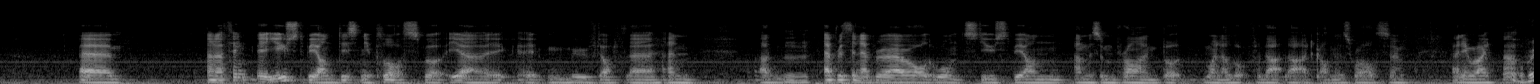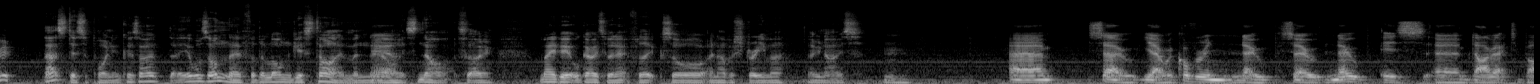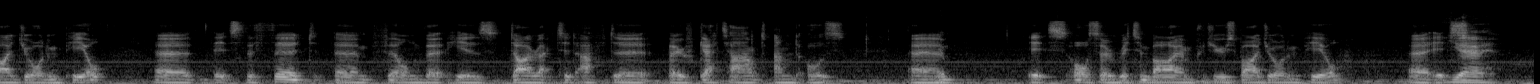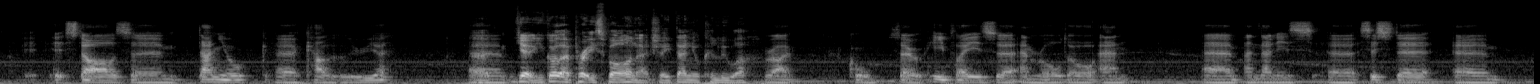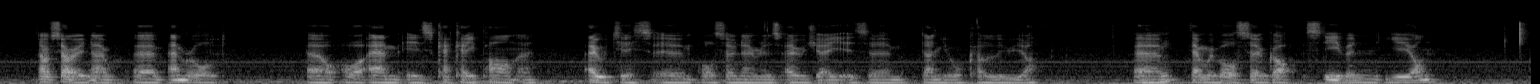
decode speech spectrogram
Um, and I think it used to be on Disney Plus, but yeah, it, it moved off there. And um, Mm. Everything Everywhere All at Once used to be on Amazon Prime, but when I looked for that, that had gone as well. So anyway, Oh, re- that's disappointing because I it was on there for the longest time and now Yeah. it's not. So maybe it will go to a Netflix or another streamer. Who knows? Mm. Um, so yeah, we're covering Nope. So Nope is um, directed by Jordan Peele. Uh, it's the third um, film that he has directed after both Get Out and Us. Um, Yep. It's also written by and produced by Jordan Peele. Uh, it's, Yeah, it, stars um, Daniel uh, Kaluuya. Uh, Um, yeah, you got that pretty spot on actually. Daniel Kaluuya. Right, cool. So he plays uh, Emerald or M, um, and then his uh, sister. Um, oh, sorry, no. Um, Emerald uh, or M is Keke Palmer. Otis, um, also known as OJ, is um, Daniel Kaluuya. Um, Mhm. Then we've also got Steven Yeun,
